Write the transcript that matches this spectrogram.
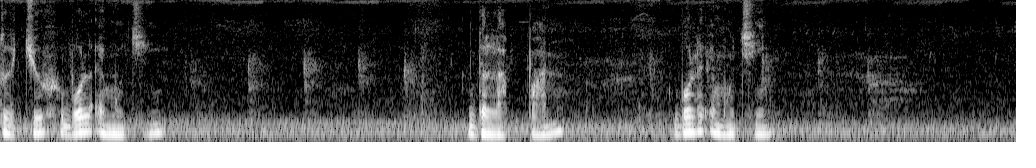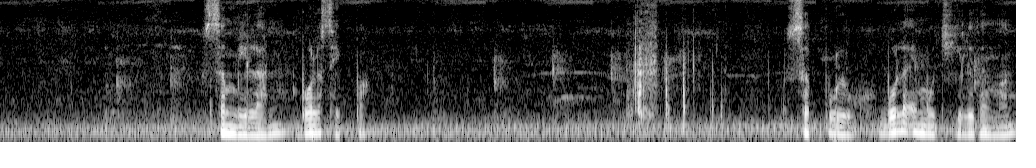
Tujuh bola emoji. Delapan bola emoji sembilan bola sepak. Sepuluh bola emoji teman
